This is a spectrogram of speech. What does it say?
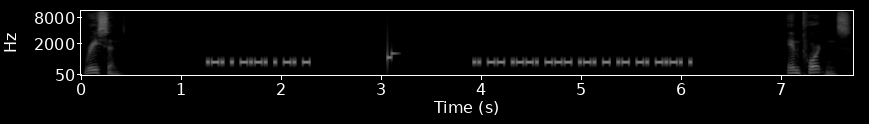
Recent. Importance.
